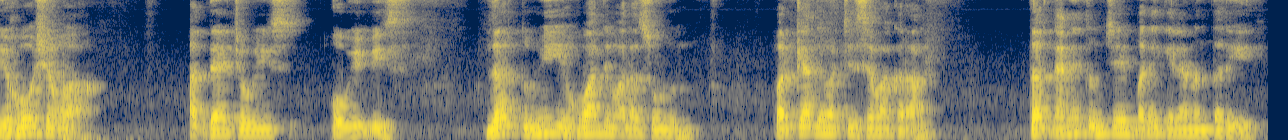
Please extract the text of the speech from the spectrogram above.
यहोशवा अध्याय चोवीस ओवी वीस. जर तुम्ही यहोवा देवाला सोडून परक्या देवाची सेवा कराल तर त्याने तुमचे बरे केल्यानंतरही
